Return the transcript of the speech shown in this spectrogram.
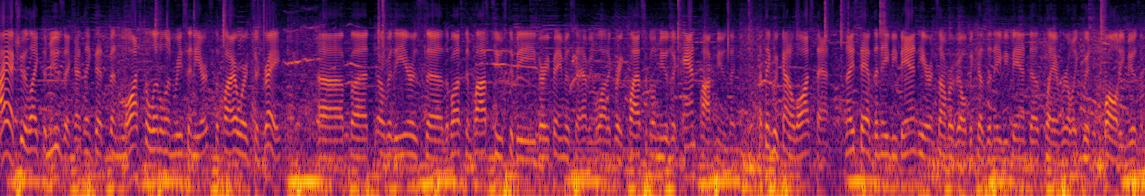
I actually like the music. I think that's been lost a little in recent years. The fireworks are great, uh, but over the years, uh, the Boston Pops used to be very famous for having a lot of great classical music and pop music. I think we've kind of lost that. Nice to have the Navy Band here in Somerville because the Navy Band does play a really good quality music.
